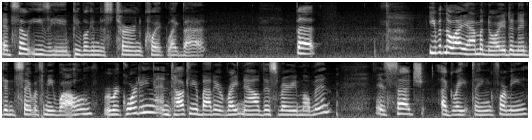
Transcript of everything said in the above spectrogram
it's so easy. People can just turn quick like that. But even though I am annoyed and it didn't sit with me well, recording and talking about it right now, this very moment, is such a great thing for me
